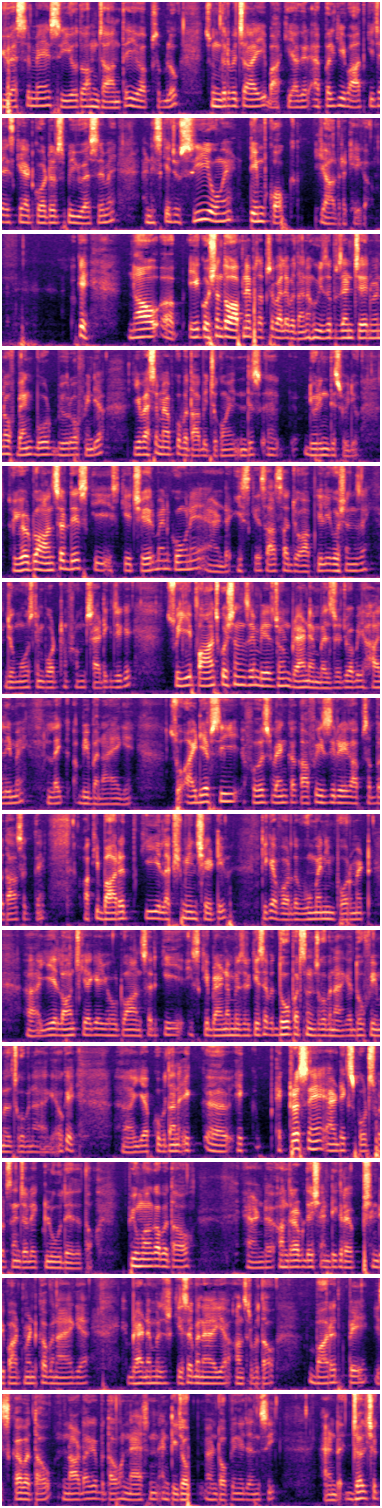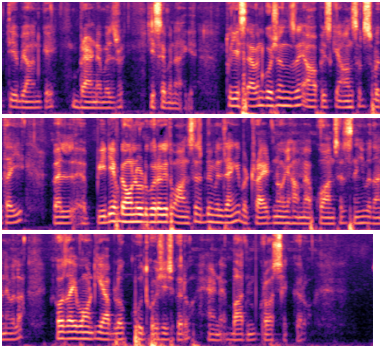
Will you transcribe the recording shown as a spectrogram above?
यूएस में सीईओ तो हम जानते ही आप सब लोग। सुंदर पिचाई बाकी अगर एप्पल की बात की जाए इसके हेडक्वार्टर्स भी यूएसए में। एंड इसके जो सीईओ हैं टिम कॉक याद रखेगा ओके okay, नाउ uh, एक क्वेश्चन तो आपने सबसे पहले बताना हुई is the present chairman of bank board bureau of India ये वैसे मैं आपको बता भी चुका हूँ in this during this video so you have to answer this कि इसके चेयरमैन कौन है एंड इसके साथ साथ जो आपके लिए क्वेश्चन हैं जो most important from static G K. So ये पाँच क्वेश्चन हैं बेस्ड ऑन ब्रांड एम्बेसडर जो अभी हाल ही में लाइक like, अभी बनाए गए. So I D F C first bank का काफ़ी ईजी रहेगा आप सब बता सकते हैं। बाकी भारत की लक्ष्मी इनिशिएटिव ठीक है फॉर द वुमेन इम्पावरमेंट ये लॉन्च किया गया। यू हैव टू आंसर कि इसके ब्रांड एम्बेसडर किसे दो पर्सनस को बनाया गया, दो फीमेल्स को बनाया गया ओके ये आपको बताना, एक एक एक्ट्रेस हैं एंड एक स्पोर्ट्स पर्सन चलो, एक क्लू दे देता हूँ। प्यूमा का बताओ and Andhra Pradesh anti corruption department का बनाया गया। ब्रांड एम्बेसडर किसे बनाया गया? आंसर बताओ। भारत पे इसका बताओ। नाडा के बताओ। National anti doping agency and Jal Shakti Abhiyan के ब्रांड एम्बेसडर किसे बनाया गया। तो ये सेवन क्वेश्चन हैं, आप इसके आंसर्स बताइए। वेल पीडीएफ डाउनलोड करोगे तो आंसर्स भी मिल जाएँगे बट राइट नो यहाँ मैं आपको आंसर्स नहीं बताने वाला बिकॉज़ आई वॉन्ट कि आप लोग खुद कोशिश करो एंड बाद में क्रॉस चेक करो।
